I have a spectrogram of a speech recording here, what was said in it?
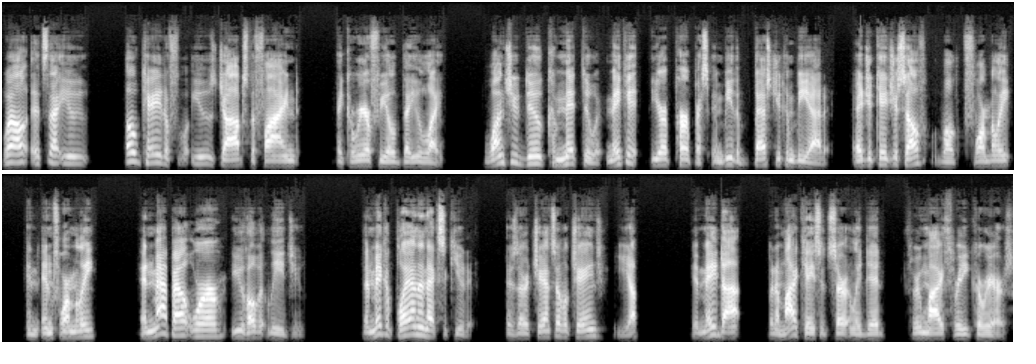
Well, it's that you okay to f- use jobs to find a career field that you like. Once you do, commit to it. Make it your purpose and be the best you can be at it. Educate yourself, both formally and informally, and map out where you hope it leads you. Then make a plan and execute it. Is there a chance it'll change? Yep. It may not, but in my case, it certainly did through my three careers.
